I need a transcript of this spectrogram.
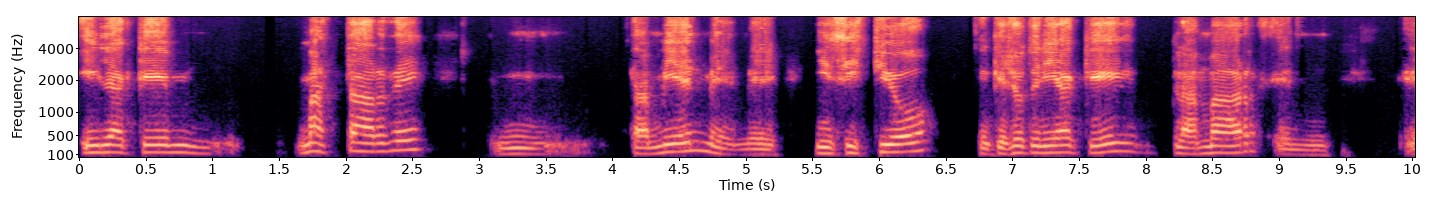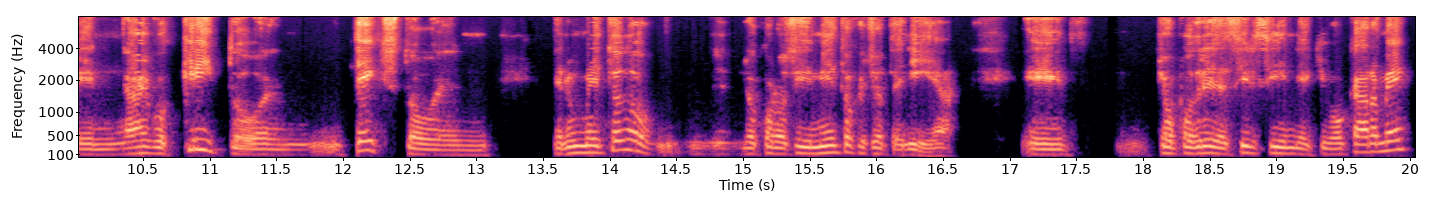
Y la que mm, más tarde mm, también me, insistió en que yo tenía que plasmar en, algo escrito, en texto, en, un método, los conocimientos que yo tenía. Eh, yo podría decir sin equivocarme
